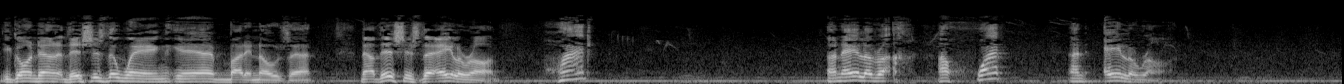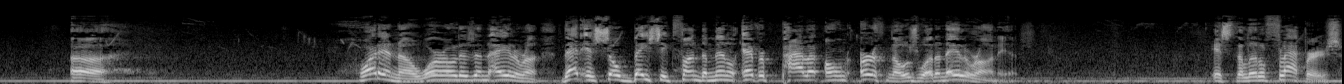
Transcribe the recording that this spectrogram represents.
You're going down. This is the wing. Yeah, everybody knows that. Now this is the aileron. What? An aileron. A what? An aileron. Uh, what in the world is an aileron? That is so basic, fundamental. Every pilot on earth knows what an aileron is. It's the little flappers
